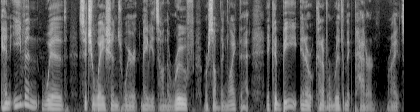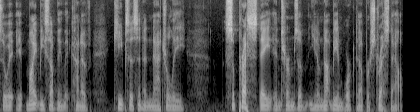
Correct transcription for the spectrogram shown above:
And even with situations where maybe it's on the roof or something like that, it could be in a kind of a rhythmic pattern right? So it, it might be something that kind of keeps us in a naturally suppressed state in terms of you know not being worked up or stressed out.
